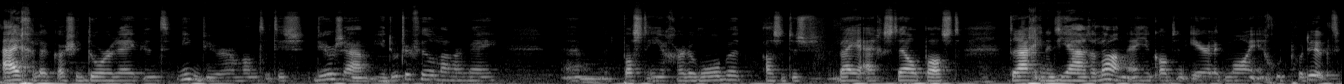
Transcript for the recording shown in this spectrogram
eigenlijk, als je het doorrekent, niet duur. Want het is duurzaam. Je doet er veel langer mee. Ehm, het past in je garderobe. Als het dus bij je eigen stijl past, draag je het jarenlang. En je koopt een eerlijk, mooi en goed product.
